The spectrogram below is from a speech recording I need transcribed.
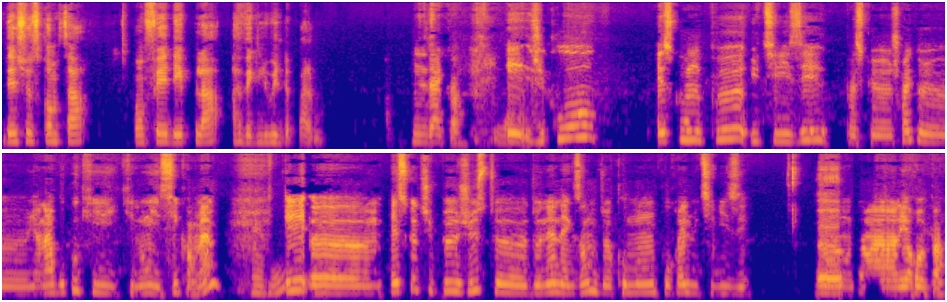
des choses comme ça, on fait des plats avec l'huile de palme. D'accord. Et du coup, est-ce qu'on peut utiliser, parce que je crois qu'il y en a beaucoup qui, qui l'ont ici quand même, Mhm. et euh, est-ce que tu peux juste euh, donner un exemple de comment on pourrait l'utiliser dans, Euh, dans les repas?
